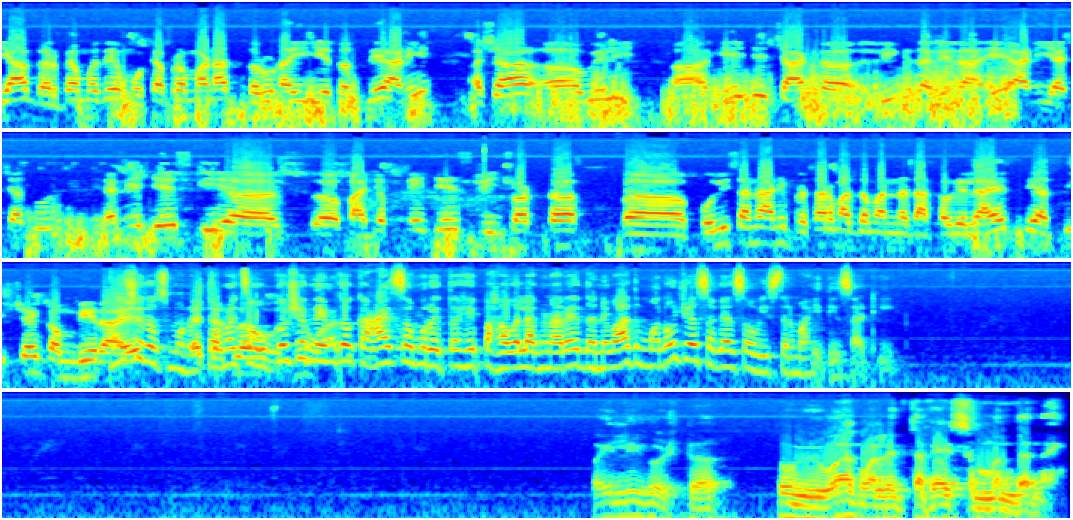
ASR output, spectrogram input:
या गरब्यामध्ये मोठ्या प्रमाणात तरुणाई येत असते आणि अशा वेळी हे जे चार्ट लीक झालेलं आहे आणि याच्यातून त्यांनी जे भाजपने जे स्क्रीनशॉट पोलिसांना आणि प्रसार माध्यमांना दाखवलेले आहेत. ते अतिशय गंभीर आहे त्यामुळे चौकशीत जे नेमकं काय समोर येतं हे पाहावं लागणार आहे. धन्यवाद मनोज या सगळ्या सविस्तर माहितीसाठी. पहिली गोष्ट तो विवाह कॉलेजचा काही संबंध नाही.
